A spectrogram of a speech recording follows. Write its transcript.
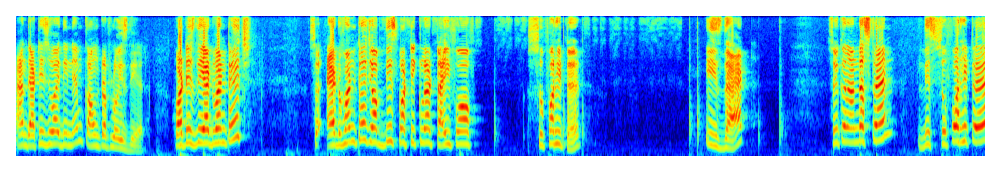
and that is why the name counter flow is there. What is the advantage? So, advantage of this particular type of superheater is that, so you can understand this superheater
